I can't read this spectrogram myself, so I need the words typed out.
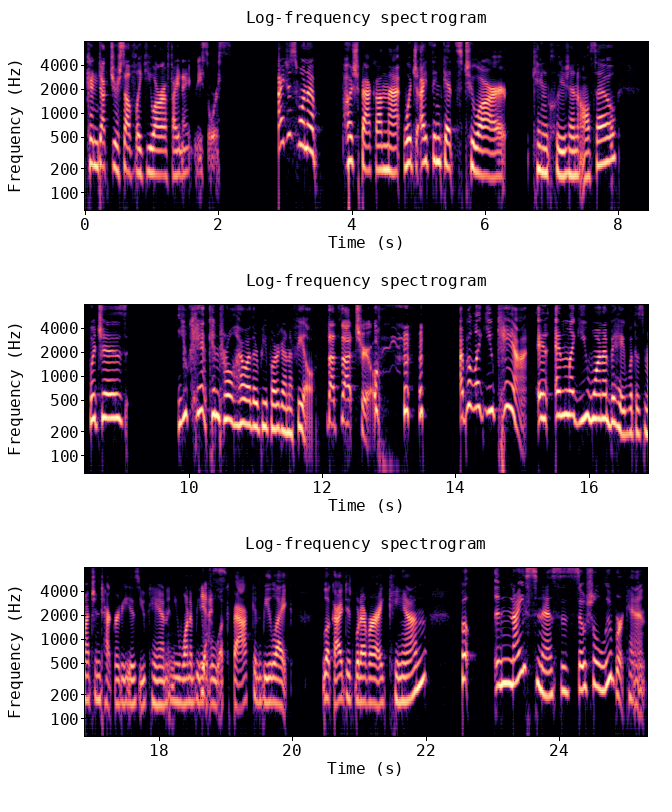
conduct yourself like you are a finite resource. I just want to push back on that, which I think gets to our conclusion also, which is you can't control how other people are going to feel. That's not true. Uh, but like you can't. And and like you want to behave with as much integrity as you can and you want to be able to look back and be like, look, I did whatever I can. But niceness is social lubricant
